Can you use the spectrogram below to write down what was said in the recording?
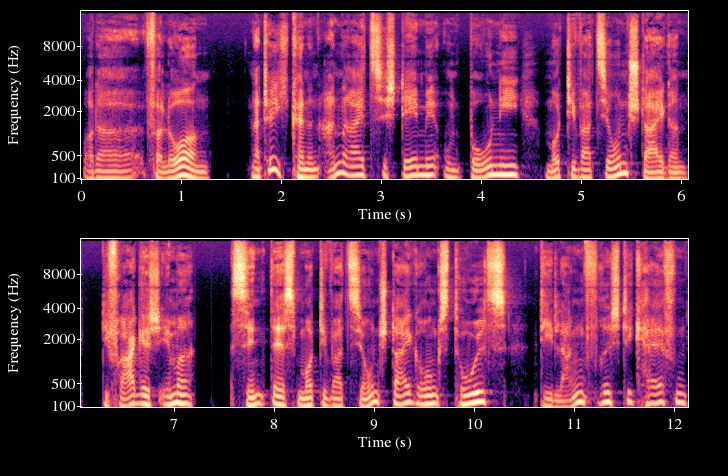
oder verloren. Natürlich können Anreizsysteme und Boni Motivation steigern. Die Frage ist immer, sind es Motivationssteigerungstools, die langfristig helfen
